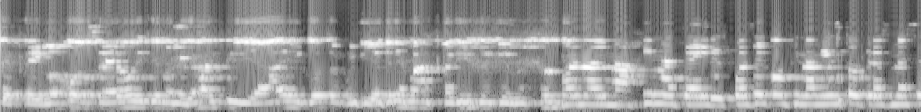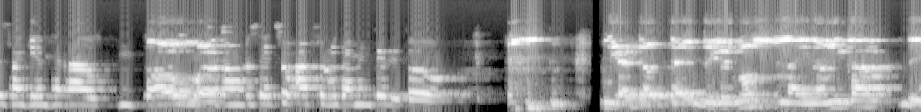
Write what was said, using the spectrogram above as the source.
te pedimos consejos y que nos digas actividades y cosas, porque yo tengo más experiencia que nosotros. Bueno, imagínate, y después del confinamiento, tres meses aquí encerrados, todos hemos hecho absolutamente de todo. Mira, tenemos la dinámica de,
